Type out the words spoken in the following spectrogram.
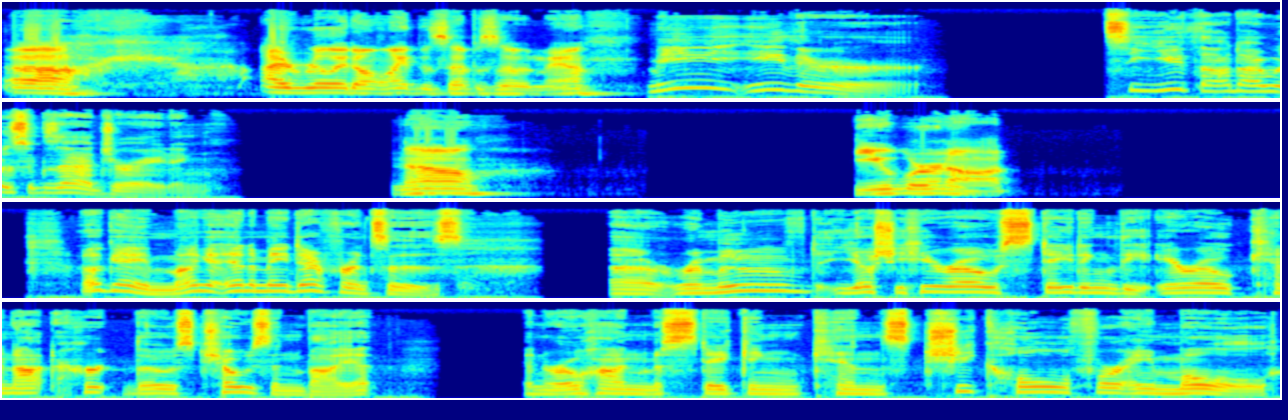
Uh, I really don't like this episode, man. Me either. See, you thought I was exaggerating. No, you were not. Okay, manga anime differences. Uh, removed Yoshihiro stating the arrow cannot hurt those chosen by it, and Rohan mistaking Ken's cheek hole for a mole.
